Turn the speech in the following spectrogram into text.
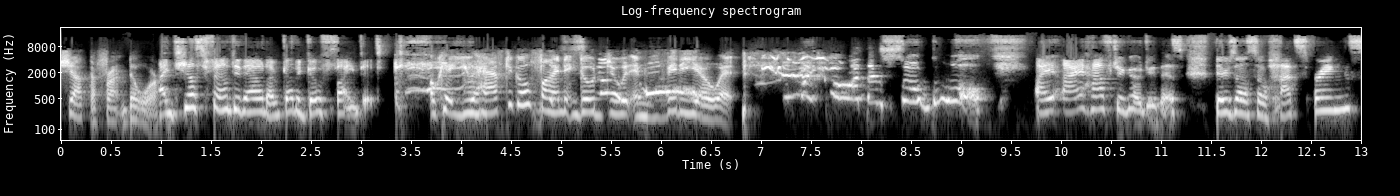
Shut the front door. I just found it out. I've got to go find it. Okay, you have to go find it and go do it and video it. oh my god, that's so cool. I, I have to go do this. There's also hot springs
